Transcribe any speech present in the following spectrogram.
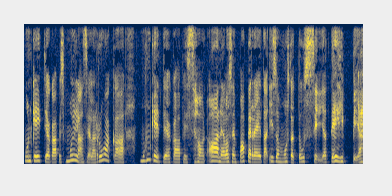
mun keittiökaapissa, muilla on siellä ruokaa, mun keittiökaapissa on A4 papereita, iso musta tussi ja teippiä,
